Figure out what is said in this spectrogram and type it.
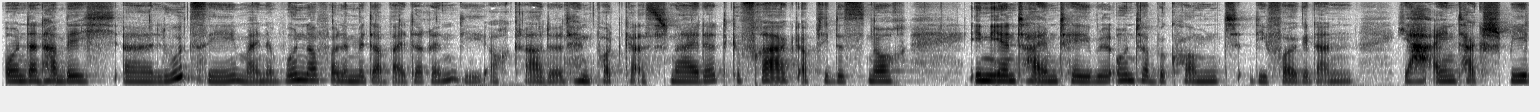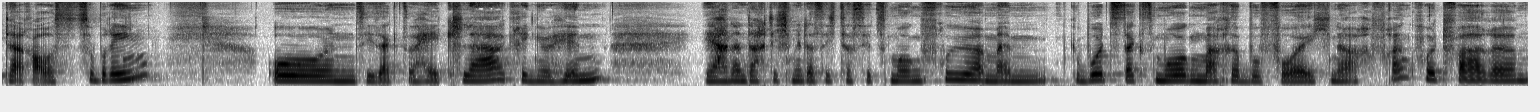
Und dann habe ich äh, Lucy, meine wundervolle Mitarbeiterin, die auch gerade den Podcast schneidet, gefragt, ob sie das noch in ihren Timetable unterbekommt, die Folge dann ja einen Tag später rauszubringen. Und sie sagt so, hey klar, kriegen wir hin. Ja, und dann dachte ich mir, dass ich das jetzt morgen früh an meinem Geburtstagsmorgen mache, bevor ich nach Frankfurt fahre.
